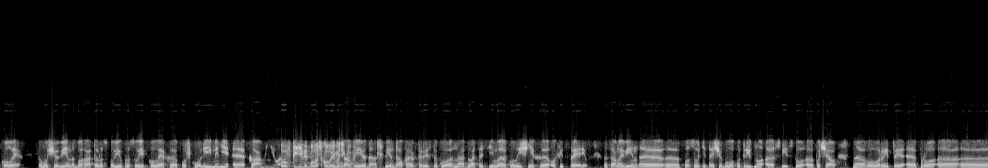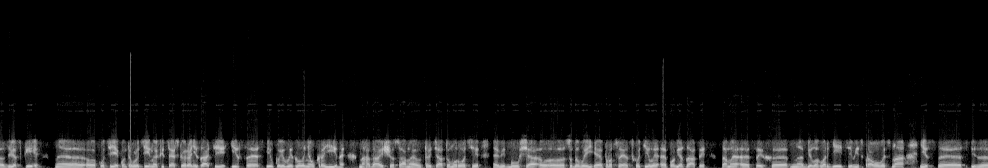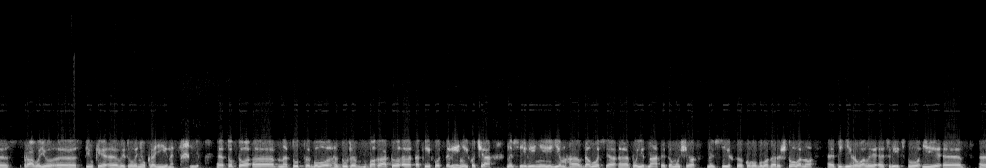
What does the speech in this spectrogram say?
колег. Тому що він багато розповів про своїх колег е, по школі імені е, Каменєва. В Києві була школа імені Так, в Києві, да. Він дав характеристику на 27 е, колишніх офіцерів. Саме він, по суті, те, що було потрібно слідству, почав говорити про зв'язки. Е, е, контрреволюційної офіцерської організації із е, спілкою визволення України. Нагадаю, що саме в 30-му році е, відбувся судовий процес. Хотіли пов'язати саме цих білогвардійців і справу весна із справою спілки визволення України. Е, Тобто е, тут було дуже багато е, таких от ліній, хоча не всі лінії їм вдалося поєднати, тому що не всіх, кого було заарештовано, підігрували слідству і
